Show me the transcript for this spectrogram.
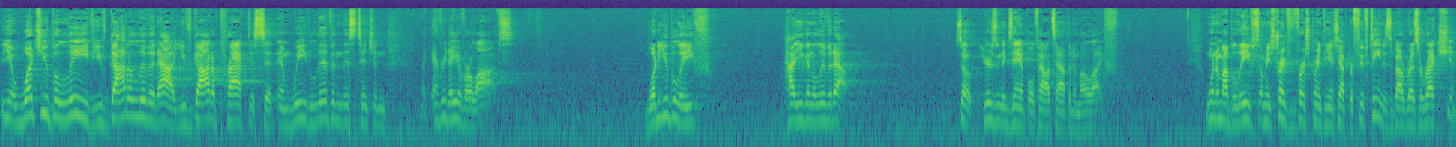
you know, what you believe, you've got to live it out, you've got to practice it. And we live in this tension like every day of our lives. What do you believe? How are you going to live it out? So here's an example of how it's happened in my life. One of my beliefs, I mean, straight from 1 Corinthians chapter 15, is about resurrection.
